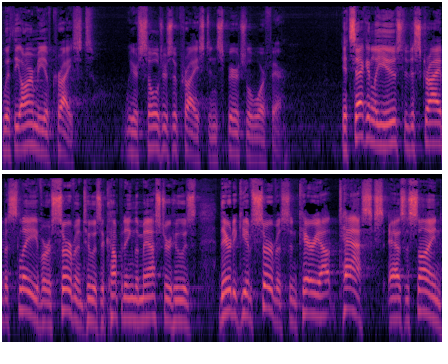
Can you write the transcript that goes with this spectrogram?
with the army of Christ. We are soldiers of Christ in spiritual warfare. It's secondly used to describe a slave or a servant who is accompanying the master who is there to give service and carry out tasks as assigned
